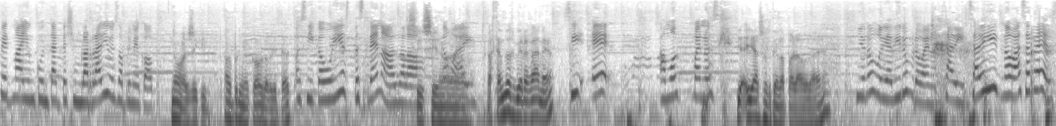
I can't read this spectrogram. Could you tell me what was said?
fet mai un contacte així amb la ràdio o és el primer cop? No, és aquí el primer cop, la veritat. O sigui que avui t'estrenes a la... Sí, sí, que no, no. guai. Estem desvirgant, eh? Sí, eh... A molt... Bueno, és que Ja, ja ha sortit la paraula, eh? jo no volia dir-ho, però bueno, s'ha dit. S'ha dit, no passa res.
